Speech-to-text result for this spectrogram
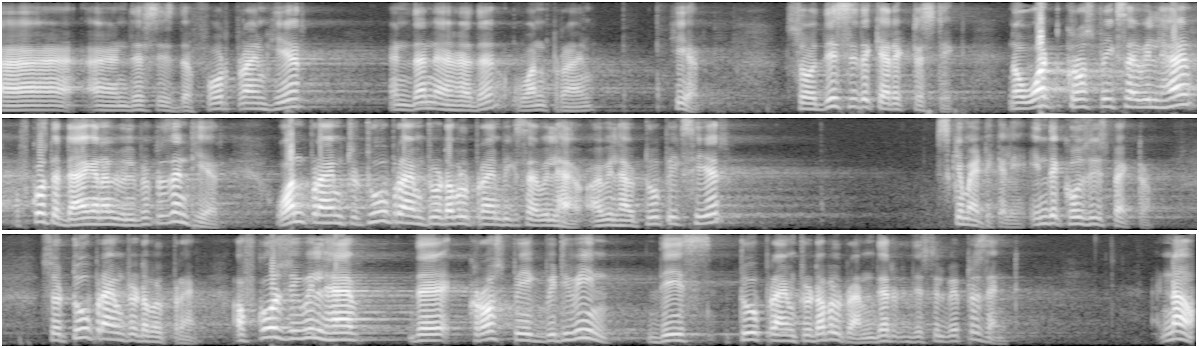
uh, and this is the 4 prime here and then I have the 1 prime here. So this is the characteristic. Now what cross peaks I will have? Of course the diagonal will be present here. 1 prime to 2 prime to double prime peaks I will have. I will have 2 peaks here schematically in the COSY spectrum. So 2 prime to double prime. Of course you will have the cross peak between these 2 prime to double prime there this will be present. Now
